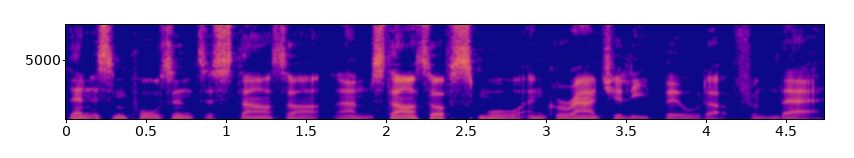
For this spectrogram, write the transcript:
then it's important to start off, um, start off small and gradually build up from there.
